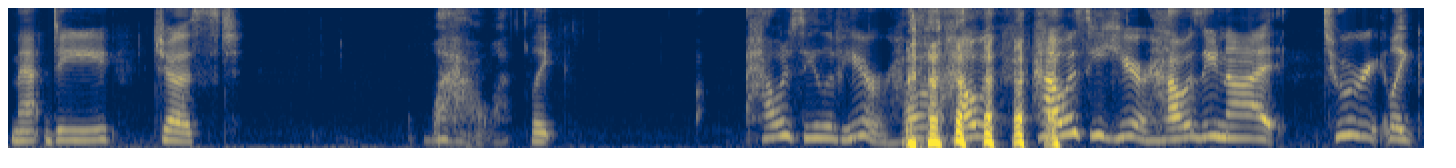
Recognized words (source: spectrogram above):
Matt D just wow, like how does he live here? How how how is he here? How is he not touring? Like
